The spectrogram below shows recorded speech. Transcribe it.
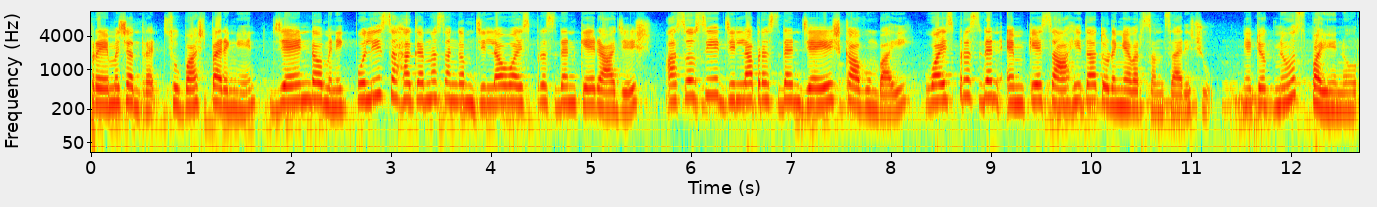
Premachandran Subhash Parangen Jayan Dominic police സഹകരണ സംഘം ജില്ലാ vice president K Rajesh associate ജില്ലാ president Jayesh Kavumbayi vice president M K Sahida തുടങ്ങിയവർ സംസാരിച്ചു. Network news Payyanur.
